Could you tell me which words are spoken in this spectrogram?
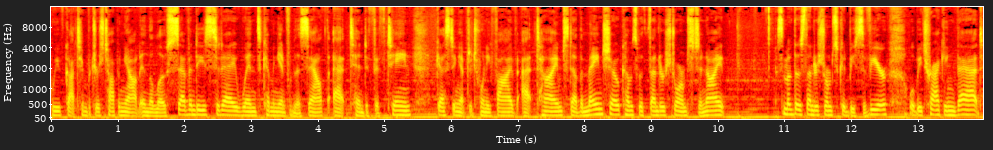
We've got temperatures topping out in the low 70s today. Winds coming in from the south at 10 to 15, gusting up to 25 at times. Now, the main show comes with thunderstorms tonight Some of those thunderstorms could be severe. We'll be tracking that.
